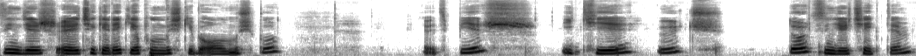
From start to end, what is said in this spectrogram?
zincir e, çekerek yapılmış gibi olmuş bu. Evet 1 2 3 4 zincir çektim.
